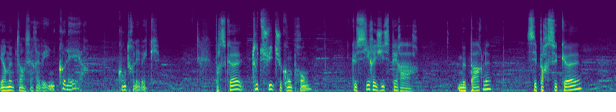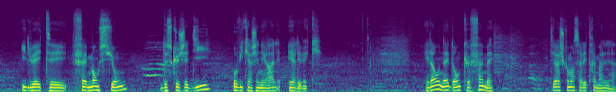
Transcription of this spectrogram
et en même temps, ça réveille une colère contre l'évêque. Parce que tout de suite, je comprends que si Régis Perrard me parle, c'est parce que il lui a été fait mention de ce que j'ai dit au vicaire général et à l'évêque. Et là, on est donc fin mai là, je commence à aller très mal,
